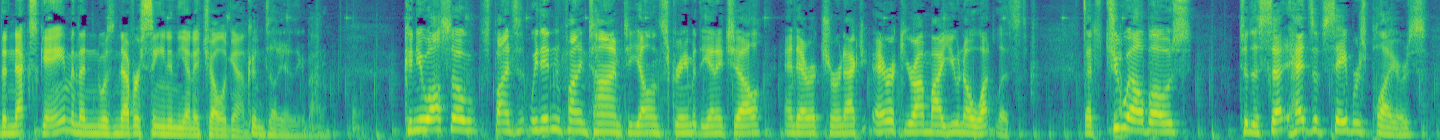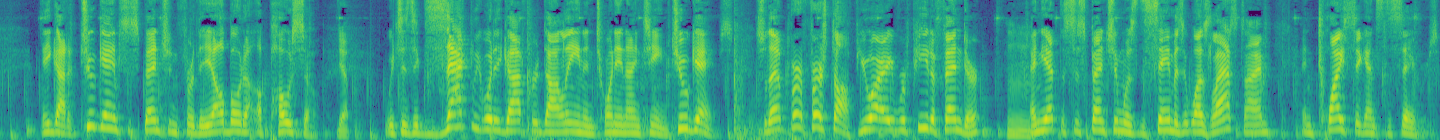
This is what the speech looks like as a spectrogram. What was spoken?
the next game and then was never seen in the NHL again. Couldn't tell you anything about him. Can you also find? We didn't find time to yell and scream at the NHL and Erik Cernak. Eric, you're on my you know what list. That's two elbows to the set, heads of Sabres players. He got a two game suspension for the elbow to Okposo. Yep. Which is exactly what he got for Dahlin in 2019. Two games. So that first off, you are a repeat offender, hmm. and yet the suspension was the same as it was last time, and twice against the Sabres.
